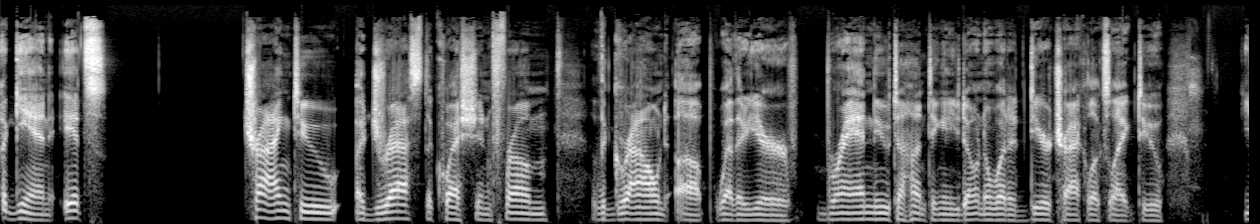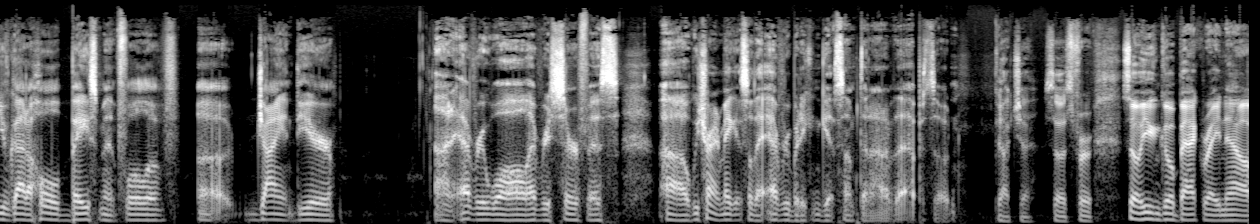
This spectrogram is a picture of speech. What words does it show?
again, it's trying to address the question from the ground up, whether you're brand new to hunting and you don't know what a deer track looks like, to you've got a whole basement full of uh, giant deer on every wall, every surface. Uh, we try and make it so that everybody can get something out of the episode. Gotcha. So it's for so you can go back right now.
